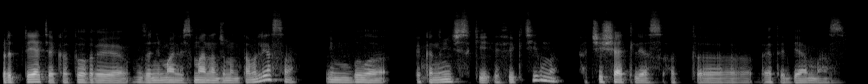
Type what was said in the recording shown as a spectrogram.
Предприятия, которые занимались менеджментом леса, им было экономически эффективно очищать лес от э, этой биомассы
